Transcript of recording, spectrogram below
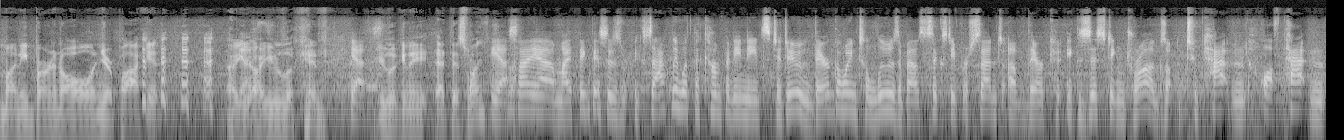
money burning a hole in your pocket. Are, yes. you, are you looking? Yes. You looking at this one? Yes, I am. I think this is exactly what the company needs to do. They're going to lose about 60% of their existing drugs to patent, off patent,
